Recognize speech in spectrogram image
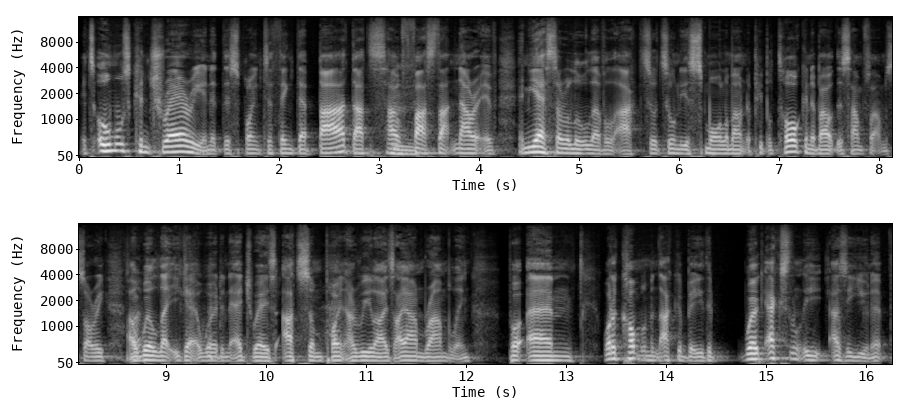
It's almost contrarian at this point to think they're bad. That's how fast that narrative. And yes, they're a low level act, so it's only a small amount of people talking about this. I'm, I'm sorry. I will let you get a word in edgeways at some point. I realize I am rambling, but um, what a compliment that could be. They work excellently as a unit.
